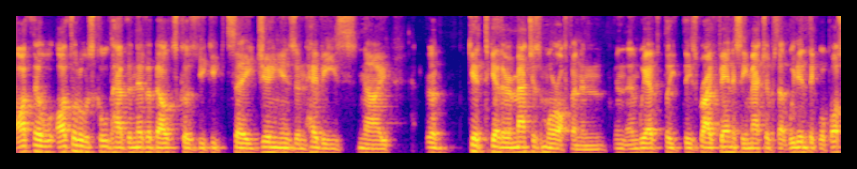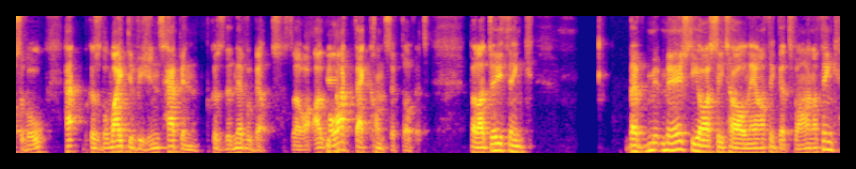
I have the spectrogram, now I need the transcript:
I thought I thought it was cool to have the never belts because you could see juniors and heavies you know uh, get together in matches more often and and, and we have the, these great fantasy matchups that we didn't think were possible ha- because the weight divisions happen because of the never belts. So I, I like that concept of it. But I do think they've merged the IC title now I think that's fine. I think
